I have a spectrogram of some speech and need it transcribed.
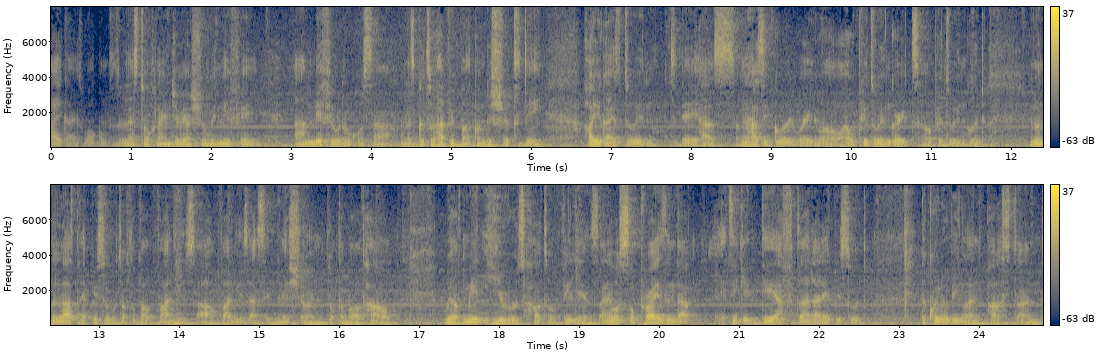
Hi guys, welcome to the Let's Talk Nigeria show with Nefe. I'm Nefe Onohwosa, and it's good to have you back on the show today. How you guys doing today? Has I mean, how's it going where you are? I hope you're doing great. I hope you're doing good. You know, in the last episode we talked about values, our values as a nation. Talked about how we have made heroes out of villains, and it was surprising that I think a day after that episode, the Queen of England passed, and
